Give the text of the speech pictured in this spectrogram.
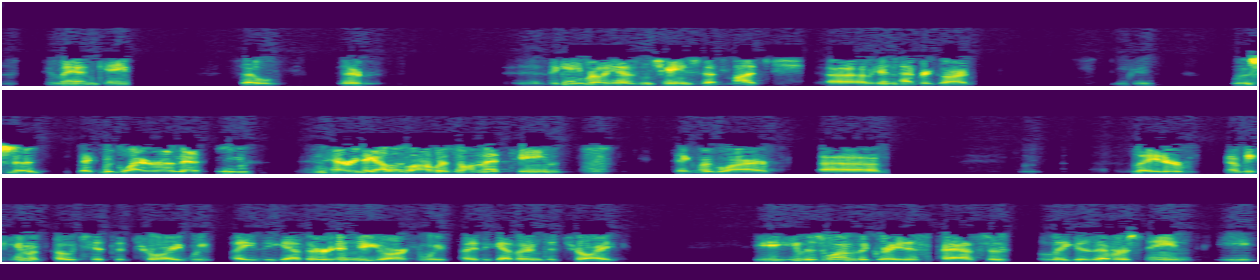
is a two man game. So there, the game really hasn't changed that much uh, in that regard. Okay. Was uh, Dick McGuire on that team? And Harry Dick Gallatin? McGuire was on that team. Dick McGuire uh, later you know, became a coach at Detroit. We played together in New York and we played together in Detroit. He, he was one of the greatest passers the league has ever seen. He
